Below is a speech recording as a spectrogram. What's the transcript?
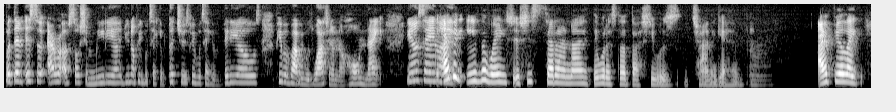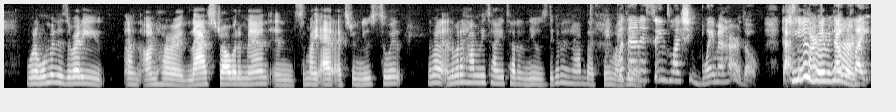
but then it's the era of social media. You know, people taking pictures, people taking videos. People probably was watching them the whole night. You know what I'm saying? Like, I think either way, if she said it or not, they would have still thought she was trying to get him. Mm. I feel like when a woman is already on, on her last straw with a man and somebody add extra news to it, no matter no matter how many times you tell the news, they're gonna have that same but idea. But then it seems like she's blaming her though. That's she the is part blaming that her. was like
